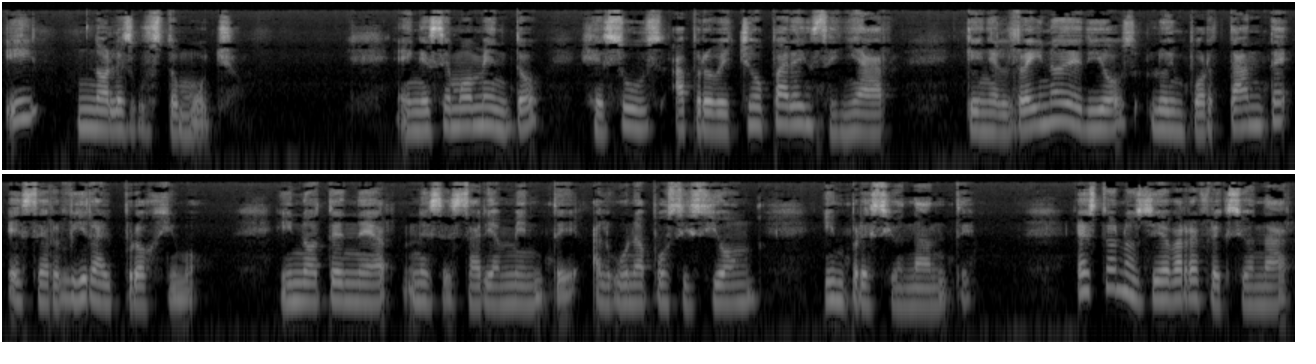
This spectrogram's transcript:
y no les gustó mucho. En ese momento Jesús aprovechó para enseñar que en el reino de Dios lo importante es servir al prójimo y no tener necesariamente alguna posición impresionante. Esto nos lleva a reflexionar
